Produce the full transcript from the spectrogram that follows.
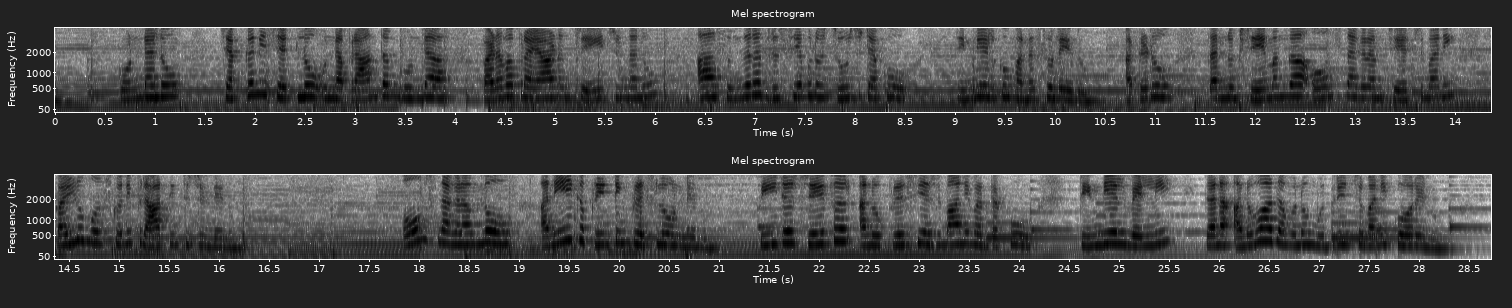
కొండలు చక్కని చెట్లు ఉన్న ప్రాంతం గుండా పడవ ప్రయాణం చేయుచున్నను ఆ సుందర దృశ్యమును చూచుటకు తిండేల్కు మనస్సు లేదు. అతడు తన్ను క్షేమంగా ఓమ్స్ నగరం చేర్చమని కళ్ళు మూసుకొని ప్రార్థించుచుండెను. ఓమ్స్ నగరంలో అనేక ప్రింటింగ్ ప్రెస్లు ఉండెను. పీటర్ షేఫర్ అను ప్రెస్ యజమాని వద్దకు టిండియల్ వెళ్ళి తన అనువాదమును ముద్రించమని కోరెను.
